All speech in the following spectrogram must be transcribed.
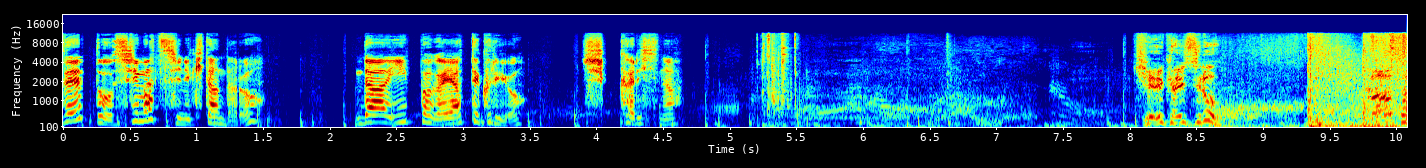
Z を始末しに来たんだろ？第一波がやってくるよ。しっかりしな。警戒しろ。また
